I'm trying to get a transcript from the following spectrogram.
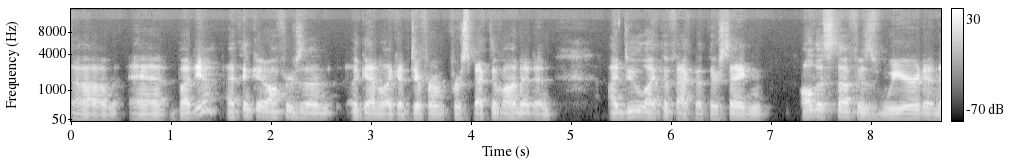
Um, and but yeah, I think it offers a again like a different perspective on it, and I do like the fact that they're saying all this stuff is weird and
